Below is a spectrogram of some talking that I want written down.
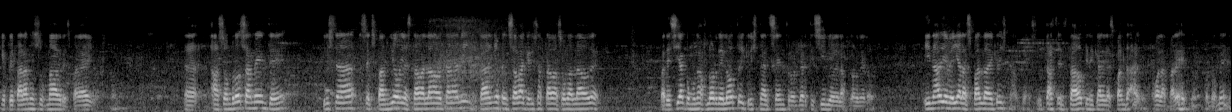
que prepararon sus madres para ellos. Eh, asombrosamente, Krishna se expandió y estaba al lado de cada niño. Cada niño pensaba que Krishna estaba solo al lado de él. Parecía como una flor de loto y Krishna el centro, el verticilio de la flor de loto. Y nadie veía la espalda de Krishna. Si estás sentado, tiene que darle la espalda a alguien, o a la pared, ¿no? por lo menos.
